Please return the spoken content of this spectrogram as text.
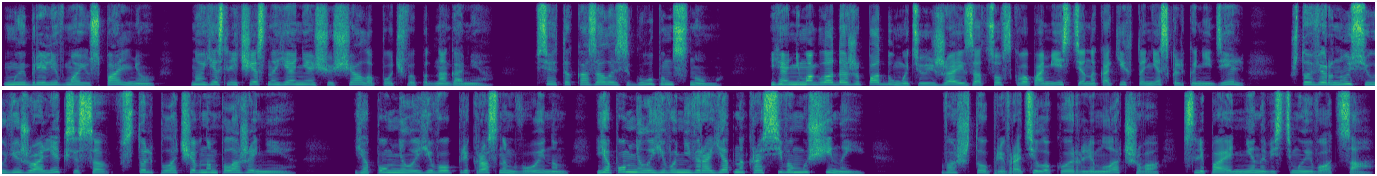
Мы брели в мою спальню, но, если честно, я не ощущала почвы под ногами. Все это казалось глупым сном. Я не могла даже подумать, уезжая из отцовского поместья на каких-то несколько недель, что вернусь и увижу Алексиса в столь плачевном положении. Я помнила его прекрасным воином, я помнила его невероятно красивым мужчиной. Во что превратила Койрли-младшего слепая ненависть моего отца?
